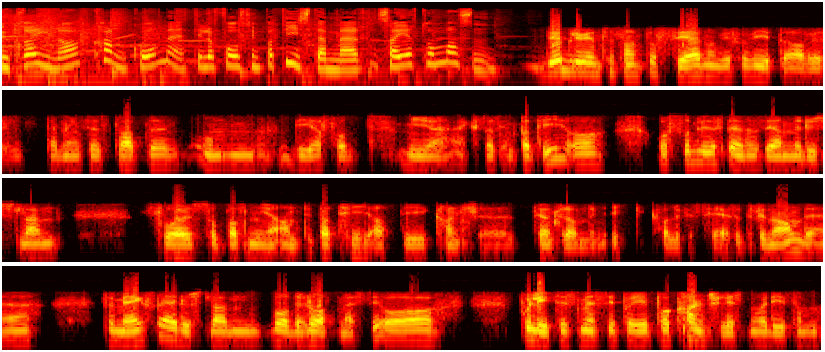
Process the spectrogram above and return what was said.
Ukraina kan komme til å få sympatistemmer, sier Thomassen. Det blir interessant å se når vi får vite avstemningsresultatet om de har fått mye ekstra sympati. Og også blir det spennende å se om Russland får såpass mye antipati at de kanskje til en forandring ikke kvalifiserer seg til finalen. Det, for meg så er Russland både låtmessig og politisk messig på, på kanskje-listen over de som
